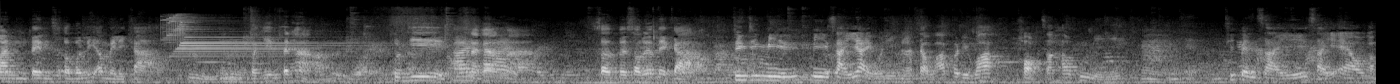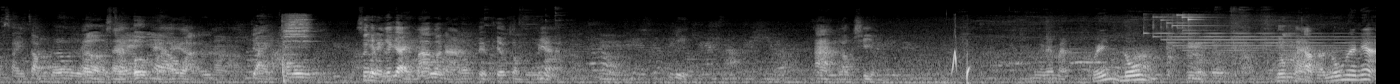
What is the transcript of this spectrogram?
มันเป็นสตรอเบอรี่อเมริกาอืมอืมเมื่อกี้ไปถามคุณพี่ใช่พนักงานใช่ มาสเป็นสตรอเบอรี่อเมริกาจริงๆมีมีไซส์ใหญ่กว่านี้นะ แต่ว่าพอดีว่าของจะเข้าพรุ่งนี้ อืม ที่เป็นไซส์ไซส์ L กับไซส์จัมโบ้เออไซส์เบิ้มมา L ให้อะอะใหญ่เท่าซึ่งอันนี้ก็ใหญ่มากแล้วนะลองเปรียบเทียบกับมือเนี่ยอืมดูดิอะลองชิมมือได้ไหมเฮ้ยนุ่มอืมนุ่มไหมกลับแล้วนุ่มเลยเนี่ย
